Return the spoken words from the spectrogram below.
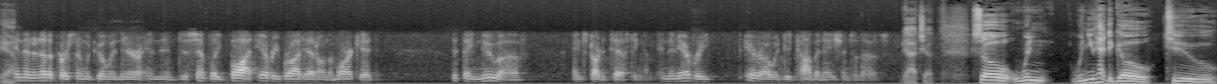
Yeah. And then another person would go in there and then just simply bought every broadhead on the market that they knew of and started testing them. And then every arrow and did combinations of those. Gotcha. So when when you had to go to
